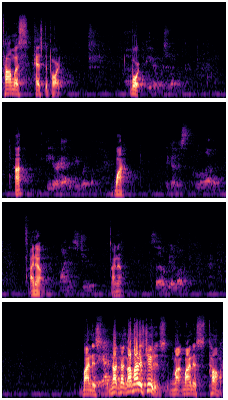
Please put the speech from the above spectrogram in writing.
Thomas has departed. More. Peter. Huh? Peter had to be with them Why? because 11 I know. minus Jude, I know. so it would be 11. Minus, not, not, not minus Judas, mi- minus Thomas.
